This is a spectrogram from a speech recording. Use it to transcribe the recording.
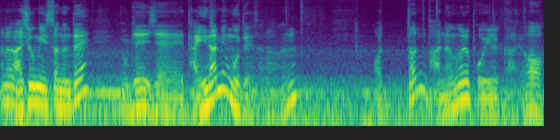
하는 아쉬움이 있었는데, 요게 이제 다이나믹 모드에서는, 어, 어떤 반응을 보일까요?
